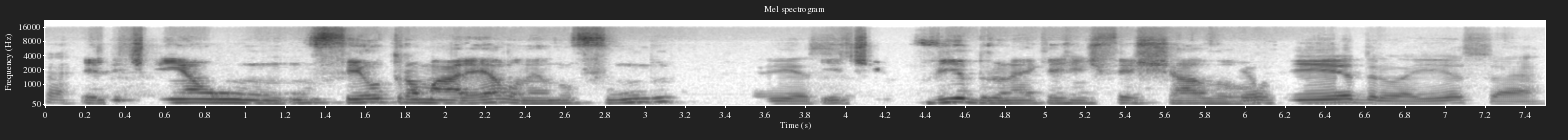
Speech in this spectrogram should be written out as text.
É. Ele tinha um, um, feltro amarelo, né, no fundo. Isso. E tinha um vidro, né, que a gente fechava. O vidro, é isso, é.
